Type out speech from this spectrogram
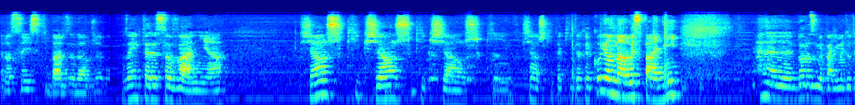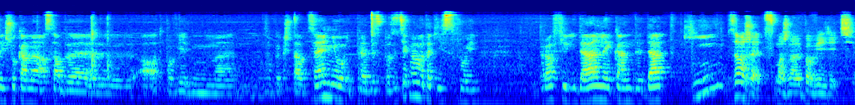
rosyjski, bardzo dobrze. Zainteresowania. Książki, książki, książki. Książki, taki trochę kujon mały z pani. E, Bo rozumie pani, my tutaj szukamy osoby e, o odpowiednim e, wykształceniu i predyspozycjach. Mamy taki swój profil idealnej kandydatki. Wzorzec, można by powiedzieć,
